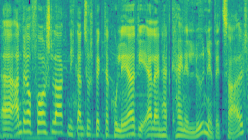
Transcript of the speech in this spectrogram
Äh, anderer Vorschlag, nicht ganz so spektakulär, die Airline hat keine Löhne bezahlt.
